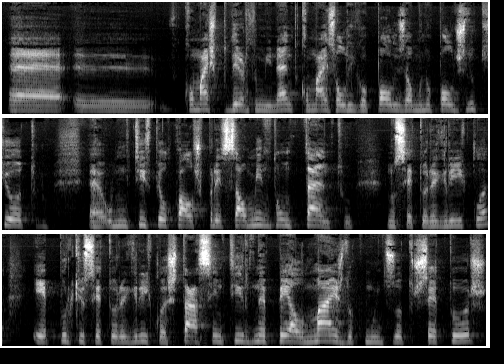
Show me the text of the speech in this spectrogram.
Uh, uh, com mais poder dominante, com mais oligopólios ou monopólios do que outro. Uh, o motivo pelo qual os preços aumentam tanto no setor agrícola é porque o setor agrícola está a sentir na pele, mais do que muitos outros setores,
